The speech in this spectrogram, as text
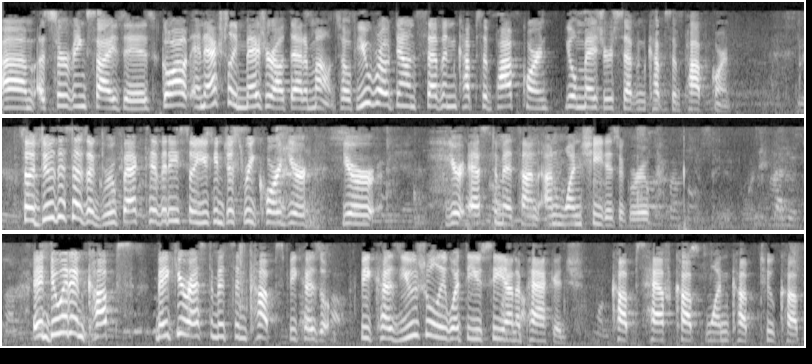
um, a serving size is, go out and actually measure out that amount. So if you wrote down seven cups of popcorn, you'll measure seven cups of popcorn. So do this as a group activity so you can just record your, your, your estimates on, on one sheet as a group. And do it in cups. Make your estimates in cups because, because usually what do you see on a package? Cups, half cup, one cup, two cup.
